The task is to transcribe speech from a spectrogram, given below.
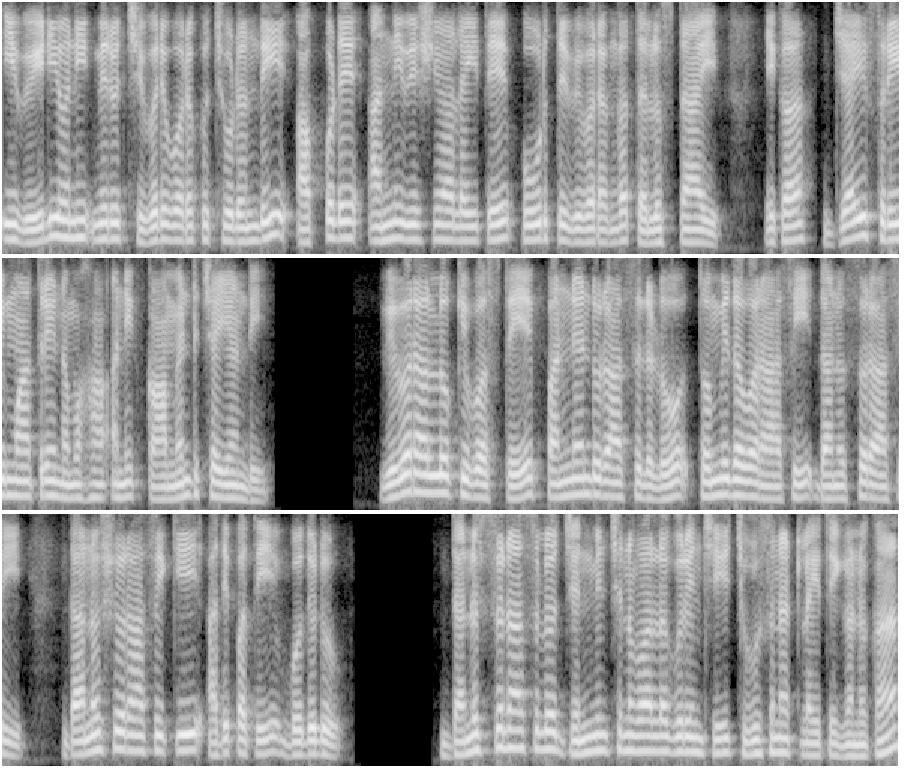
ఈ వీడియోని మీరు చివరి వరకు చూడండి అప్పుడే అన్ని విషయాలైతే పూర్తి వివరంగా తెలుస్తాయి. ఇక జై శ్రీమాత్రే నమః అని కామెంట్ చేయండి. వివరాల్లోకి వస్తే పన్నెండు రాశులలో తొమ్మిదవ రాశి ధనుస్సు రాశి. ధనుస్సు రాశికి అధిపతి బుధుడు. ధనుస్సు రాశిలో జన్మించిన వాళ్ళ గురించి చూసినట్లయితే గనుక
